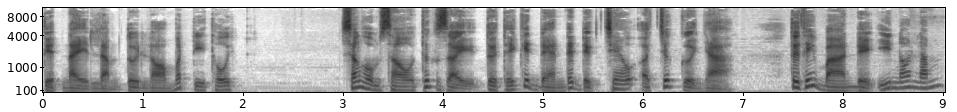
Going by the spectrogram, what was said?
tiệt này làm tôi lo mất đi thôi. Sáng hôm sau thức dậy tôi thấy cái đèn đã được treo ở trước cửa nhà. Tôi thấy bà để ý nó lắm,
